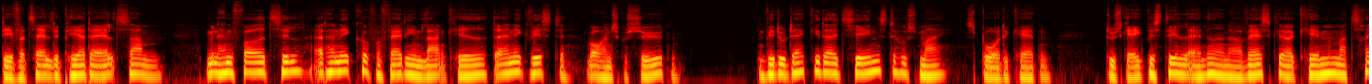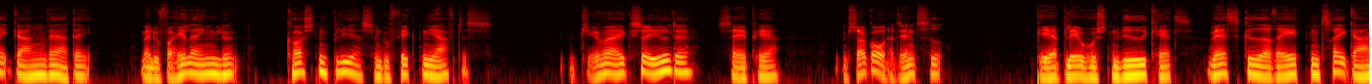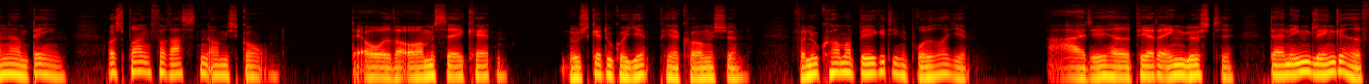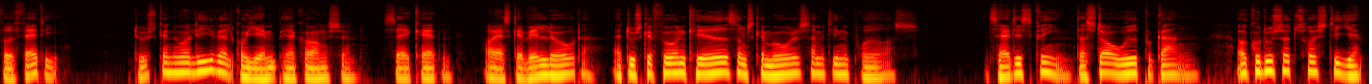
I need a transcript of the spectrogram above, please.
Det fortalte Per da alt sammen, men han fåede til, at han ikke kunne få fat i en lang kæde, da han ikke vidste, hvor han skulle søge den. Vil du da give dig et tjeneste hos mig? spurgte katten. Du skal ikke bestille andet end at vaske og kæmme mig tre gange hver dag, men du får heller ingen løn. Kosten bliver, som du fik den i aftes. Det var ikke så ille det, sagde Per. Så går der den tid. Per blev hos den hvide kat, vaskede og redte den tre gange om dagen og sprang for resten om i skoven. Da året var omme, sagde katten, nu skal du gå hjem, Per Kongesøn, for nu kommer begge dine brødre hjem. Ej, det havde Per da ingen lyst til, da han ingen længe havde fået fat i. Du skal nu alligevel gå hjem, Per Kongesøn, sagde katten, og jeg skal vel love dig, at du skal få en kæde, som skal måle sig med dine brødres. Tag det skrin, der står ude på gangen, og gå du så trøste hjem.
